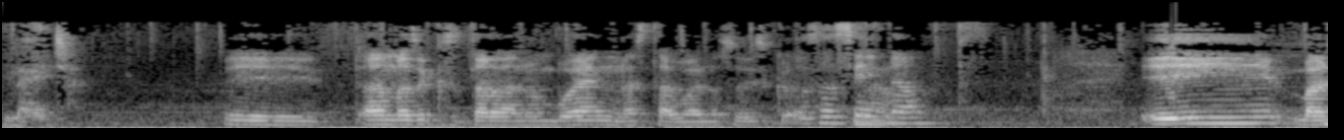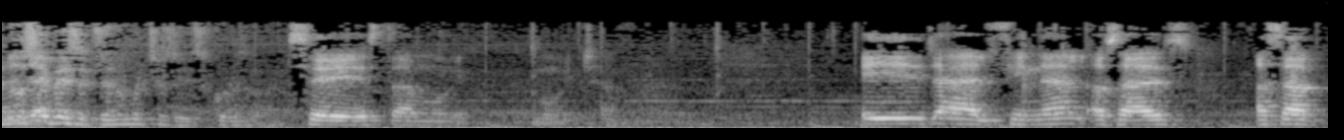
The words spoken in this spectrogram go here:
y la echa. Y además de que se tardan un buen, no está bueno su discurso. O sea, sí, No. no. Y bueno, no ya- se decepcionó mucho su discurso. ¿eh? Sí, está muy, muy chafa. Y ya al final, o sea, es, o sea,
